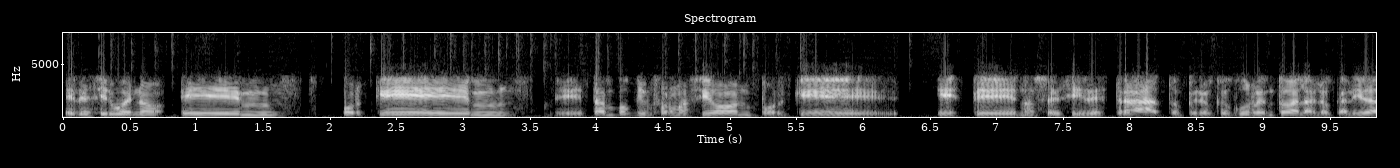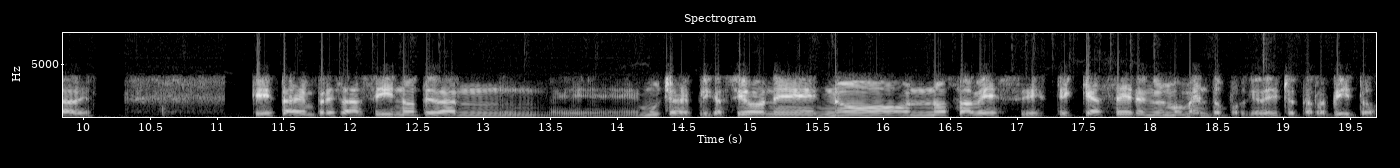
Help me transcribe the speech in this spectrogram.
es decir, bueno, eh, ¿por qué em, eh, tan poca información? ¿Por qué este, no sé si destrato, pero que ocurre en todas las localidades? Que estas empresas así no te dan eh, muchas explicaciones, no no sabes este, qué hacer en el momento, porque de hecho te repito,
